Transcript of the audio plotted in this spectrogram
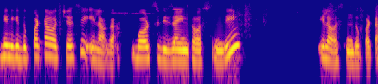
దీనికి దుప్పట్టా వచ్చేసి ఇలాగా బర్డ్స్ డిజైన్తో వస్తుంది. ఇలా వస్తుంది దుప్పట్టా.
